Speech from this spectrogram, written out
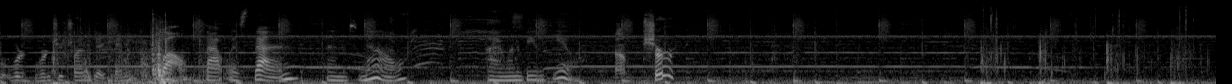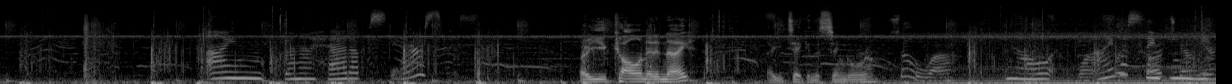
w- w- weren't you trying to get Kenny? Well, that was then, and now I wanna be with you. Um, sure. I'm gonna head upstairs. Are you calling it a night? Are you taking the single room? So, uh, No, I was thinking down you here?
